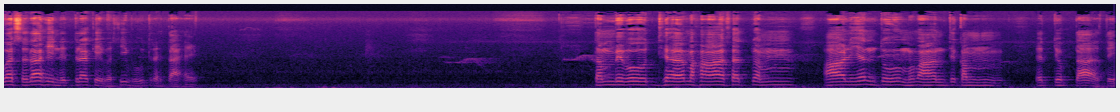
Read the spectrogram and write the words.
वह सदा ही निद्रा के वशीभूत रहता है। तम विबोध्य महासत्व आनयंतु ममांतिकम इत्युक्तास्ते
